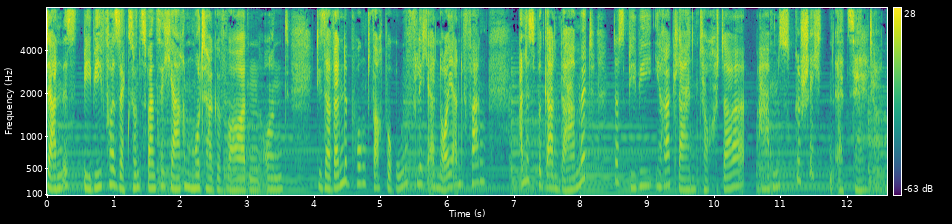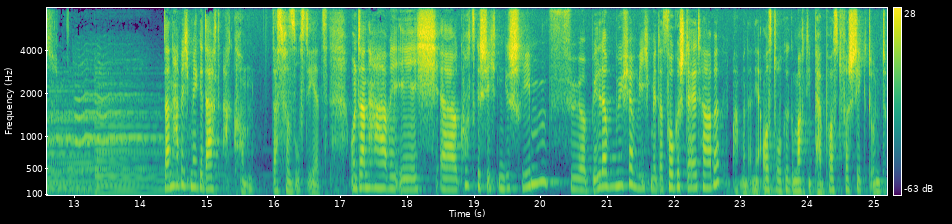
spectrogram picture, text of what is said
Dann ist Bibi vor 26 Jahren Mutter geworden. Und dieser Wendepunkt war auch beruflich ein Neuanfang. Alles begann damit, dass Bibi ihrer kleinen Tochter abends Geschichten erzählt hat. Dann habe ich mir gedacht, ach komm, das versuchst du jetzt. Und dann habe ich äh, Kurzgeschichten geschrieben für Bilderbücher, wie ich mir das vorgestellt habe. Hat man dann ja Ausdrucke gemacht, die per Post verschickt und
